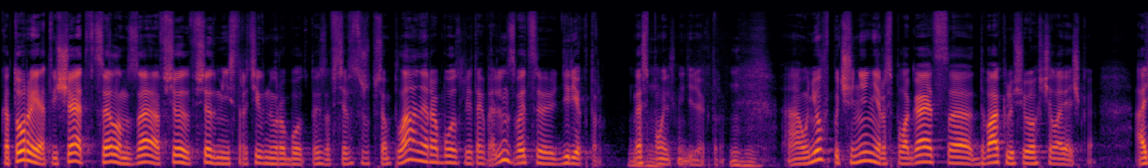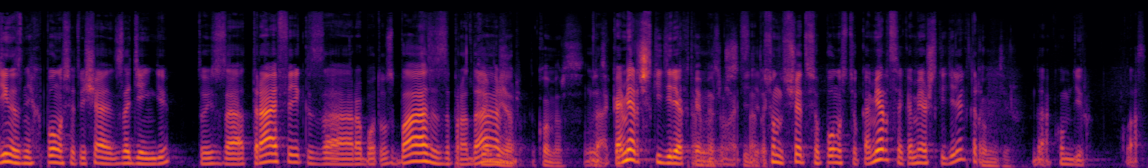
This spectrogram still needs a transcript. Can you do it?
который отвечает в целом за всю, всю административную работу, то есть за все, чтобы все планы работали и так далее. Он называется директор, да, исполнительный директор. Uh-huh. А у него в подчинении располагается два ключевых человечка. Один из них полностью отвечает за деньги, то есть за трафик, за работу с базой, за продажи. Коммер, коммерс. Ну, да, типа... коммерческий директор коммерческий называется. Директор. То есть он отвечает все полностью коммерция, коммерческий директор. Комдир. Да, комдир. Класс.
